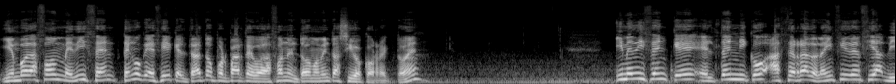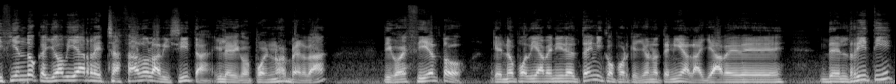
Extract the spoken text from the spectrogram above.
y en Vodafone me dicen, tengo que decir que el trato por parte de Vodafone en todo momento ha sido correcto, ¿eh? Y me dicen que el técnico ha cerrado la incidencia diciendo que yo había rechazado la visita. Y le digo, pues no es verdad. Digo, es cierto que no podía venir el técnico porque yo no tenía la llave del RITI,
